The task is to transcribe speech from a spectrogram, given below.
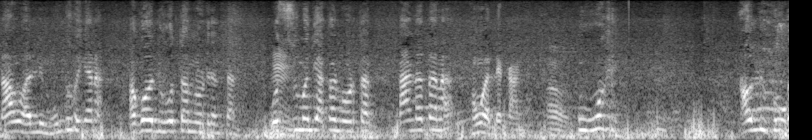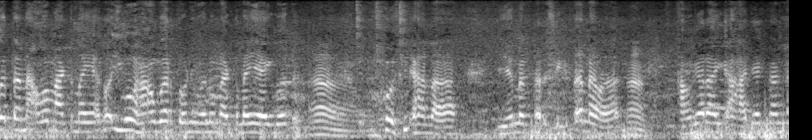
ನಾವು ಅಲ್ಲಿ ಮುಂದೆ ಹೋಗ್ಯಾನ. ಅಗೋ ಅಲ್ಲಿ ಹೋಗ್ತಾನೆ ನೋಡ್ರಿ ಅಂತ ಒಸ್ಸು ಮಂದಿ ಹಾಕೊಂಡು ಕಡೆ ನೋಡ್ತಾನೆ. ಕಾಂಡತಾನ ಹ್ಞೂ ಅಲ್ಲೇ ಕಾಂಡ ಹ್ಞೂ ಹೋಗ್ರಿ. ಅಲ್ಲಿ ಹೋಗತ್ತಾನ ಅವ ಮಟ್ಟ ಮೈ ಆಗೋ ಇವ ಹಾವ್ಗಾರ ತೊಗೊಂಡಿವನು ಮಟ್ಟ ಮೈ ಆಗಿಬೋದು. ಹಾ. ಅಲ್ಲ ಏನಂತಾರೆ ಸಿಗ್ತಾನವ ಹಂಗಾರ ಈಗ ಹಾದ್ಯ ಕಂಡ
